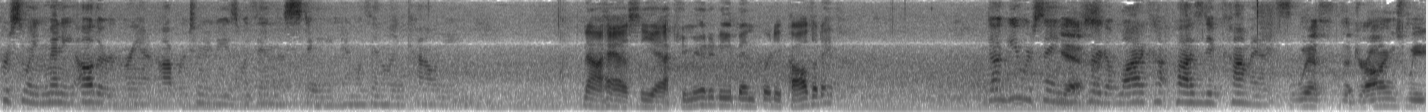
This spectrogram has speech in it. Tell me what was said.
pursuing many other grant opportunities within the state and within Linn County. Now, has the uh, community been pretty positive? Doug, you were saying yes. you've heard a lot of co positive comments. With the drawings we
